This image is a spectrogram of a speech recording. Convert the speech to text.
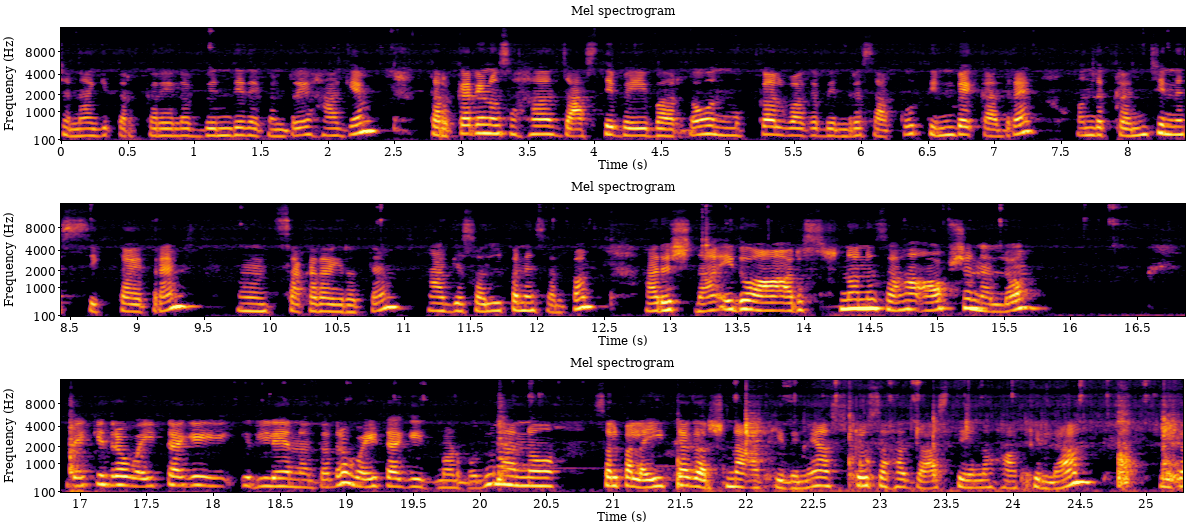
ಚೆನ್ನಾಗಿ ತರಕಾರಿ ಎಲ್ಲ ಬೆಂದಿದೆ ಕಣ್ರಿ. ಹಾಗೆ ತರಕಾರಿನೂ ಸಹ ಜಾಸ್ತಿ ಬೇಯಬಾರ್ದು. ಒಂದು ಮುಕ್ಕಾಲು ಭಾಗ ಬೆಂದರೆ ಸಾಕು. ತಿನ್ನಬೇಕಾದ್ರೆ ಒಂದು ಕ್ರಂಚಿನೆಸ್ ಸಿಗ್ತಾ ಇದ್ರೆ ಸಕದಾಗಿರುತ್ತೆ ಹಾಗೆ ಸ್ವಲ್ಪನೇ ಸ್ವಲ್ಪ ಅರಿಶಿನ ಇದು ಅರಿಶಿನೂ ಸಹ ಆಪ್ಷನಲ್ಲು. ಬೇಕಿದ್ರೆ ವೈಟಾಗಿ ಇರಲಿ ಅನ್ನೋಂತಂದರೆ ವೈಟಾಗಿ ಇದು ಮಾಡ್ಬೋದು. ನಾನು ಸ್ವಲ್ಪ ಲೈಟಾಗಿ ಅರಿಶಿನ ಹಾಕಿದ್ದೀನಿ. ಅಷ್ಟು ಸಹ ಜಾಸ್ತಿ ಏನೂ ಹಾಕಿಲ್ಲ. ಈಗ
